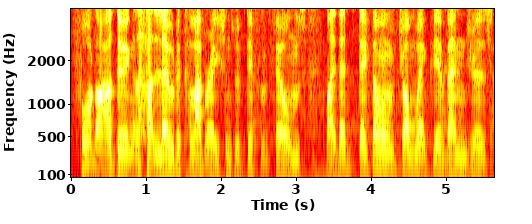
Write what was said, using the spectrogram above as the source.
Fortnite are doing a load of collaborations with different films. Like they've done one with John Wick, The Avengers,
